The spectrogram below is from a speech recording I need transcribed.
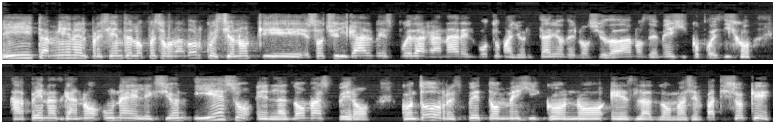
Y también el presidente López Obrador cuestionó que Xochitl Gálvez pueda ganar el voto mayoritario de los ciudadanos de México, pues dijo, apenas ganó una elección y eso en las lomas, pero con todo respeto, México no es las lomas. Enfatizó que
